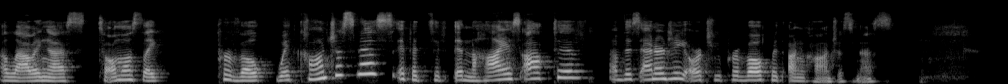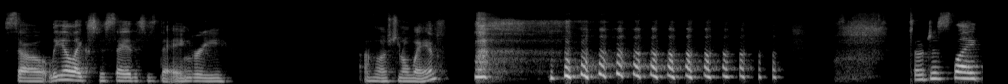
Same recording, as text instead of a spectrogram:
allowing us to almost like provoke with consciousness, if it's in the highest octave of this energy, or to provoke with unconsciousness. So Leah likes to say this is the angry emotional wave. so just like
